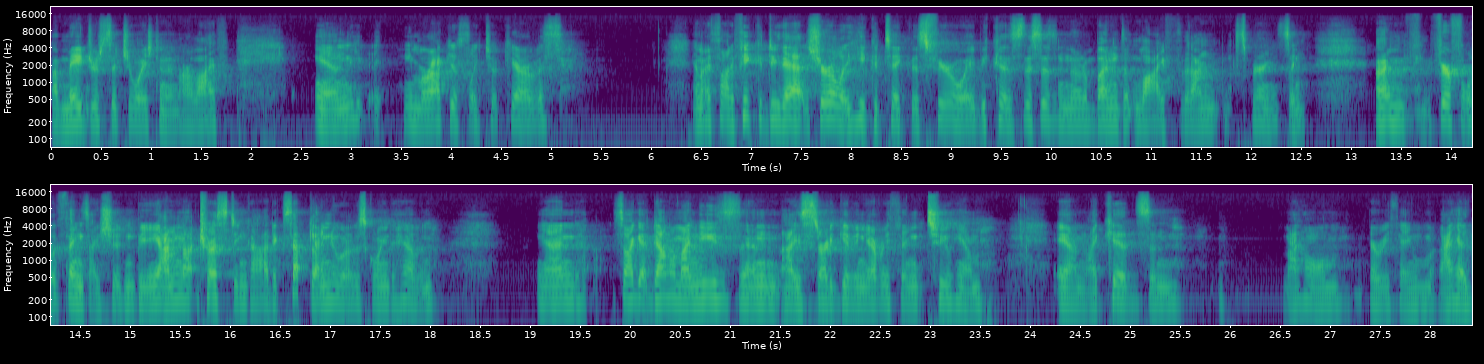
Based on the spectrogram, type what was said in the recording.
a major situation in our life. And he miraculously took care of us. And I thought if he could do that, surely he could take this fear away because this isn't an abundant life that I'm experiencing. I'm fearful of things I shouldn't be. I'm not trusting God, except I knew I was going to heaven. And so I got down on my knees and I started giving everything to Him and my kids and my home, everything. I had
